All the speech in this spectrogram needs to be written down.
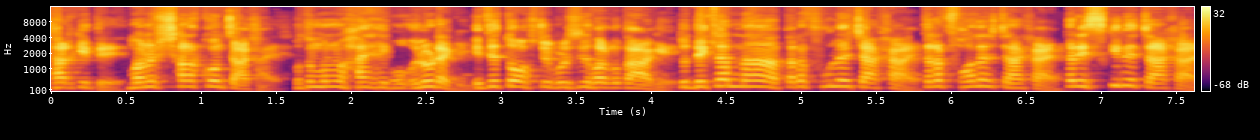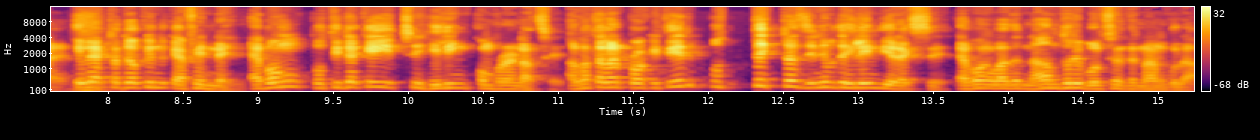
টার্কিতে মানুষ সারাক্ষণ চা খায়। প্রথম বললাম হাই হাই হলোটা কি? এতে তো অস্ট্রিওপোরোসিস হওয়ার কথা আগে। তো দেখলাম না তারা ফুলের চা খায় তারা ফলের চা খায় তারা স্কিনের চা খায়। এগুলো একটাতেও কিন্তু ক্যাফেন নেই এবং প্রতিটাকেই হচ্ছে হিলিং কম্পোনেন্ট আছে। আল্লাহ তালার প্রকৃতির প্রত্যেকটা জিনিসের মধ্যে হিলিং দিয়ে রাখছে এবং আল্লাহদের নাম ধরে বলছেন এদের নামগুলা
